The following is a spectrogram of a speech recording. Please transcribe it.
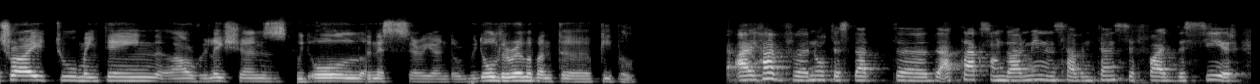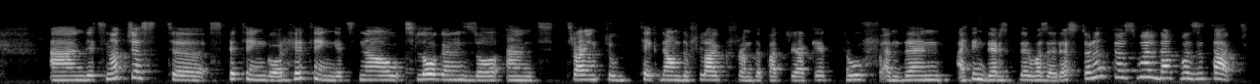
try to maintain our relations with all the necessary and with all the relevant people. I have noticed that the attacks on the Armenians have intensified this year. And it's not just uh, spitting or hitting, it's now slogans or, and trying to take down the flag from the patriarchate roof. And then I think there's, there was a restaurant as well that was attacked,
